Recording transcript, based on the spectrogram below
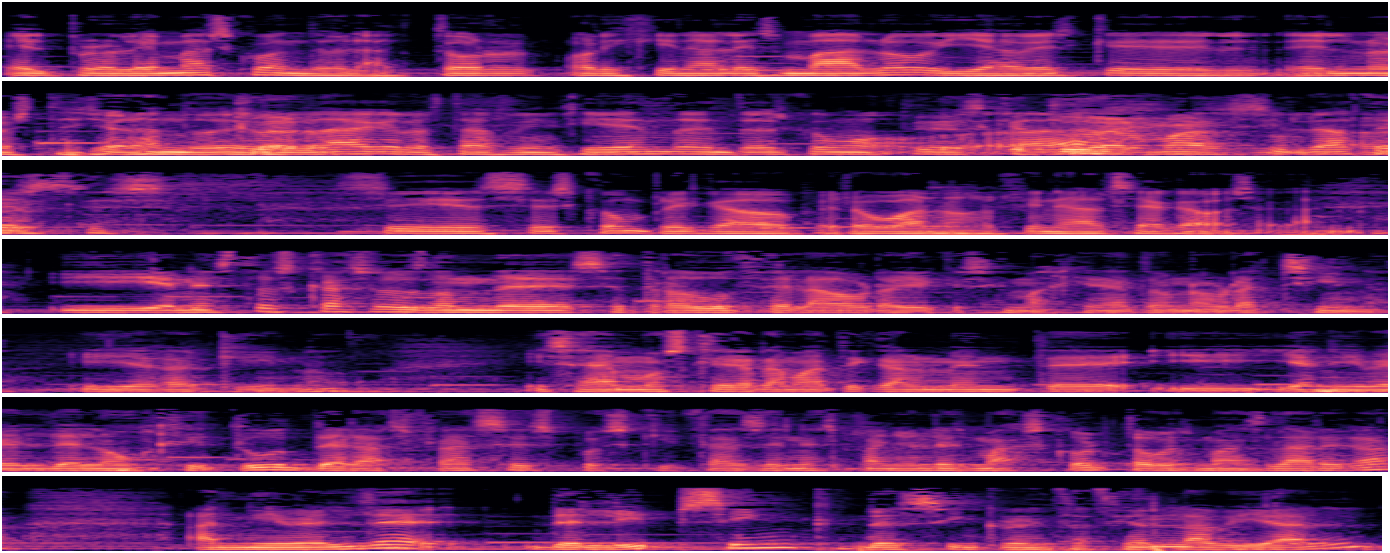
El problema es cuando el actor original es malo y ya ves que él no está llorando de Claro. verdad, que lo está fingiendo, entonces como... Tienes que ah, más. Si lo haces... Sí, es, es complicado, pero bueno, al final se acaba sacando. Y en estos casos donde se traduce la obra, yo que sé, imagínate una obra china y llega aquí, ¿no? Y sabemos que gramaticalmente y, y a nivel de longitud de las frases, pues quizás en español es más corta o es más larga. A nivel de, de lip sync, de sincronización labial,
